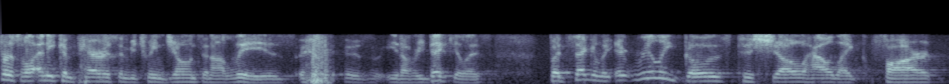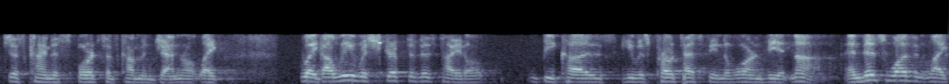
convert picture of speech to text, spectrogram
first of all, any comparison between Jones and Ali is is you know ridiculous. But secondly, it really goes to show how like far just kind of sports have come in general. Like like Ali was stripped of his title because he was protesting the war in Vietnam. And this wasn't like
